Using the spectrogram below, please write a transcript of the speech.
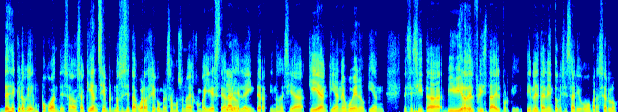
desde creo que un poco antes, ¿ah? o sea, Kian siempre, no sé si te acuerdas que conversamos una vez con Balleste antes de la Inter y nos decía, Kian, Kian es bueno, Kian necesita vivir del freestyle porque tiene el talento necesario como para hacerlo.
